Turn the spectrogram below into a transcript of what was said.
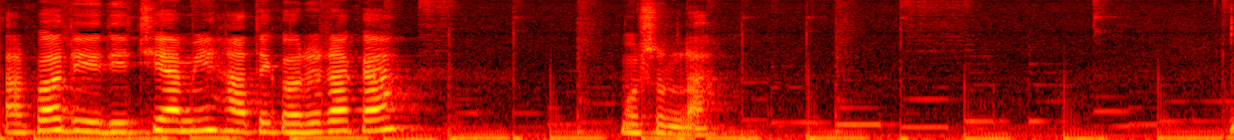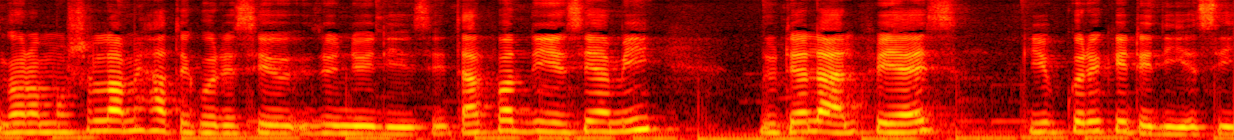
তারপর দিয়ে দিচ্ছি আমি হাতে করে রাখা মশলা। গরম মশলা আমি হাতে করেছি, ওই জন্যই দিয়েছি। তারপর দিয়েছি আমি দুটা লাল পেঁয়াজ কিউব করে কেটে দিয়েছি।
